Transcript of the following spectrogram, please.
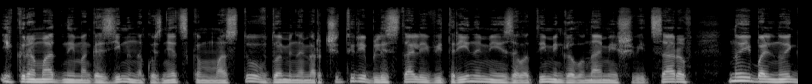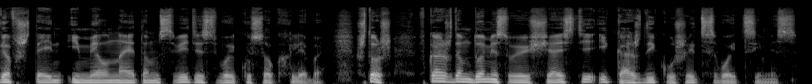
Их громадные магазины на Кузнецком мосту в доме номер 4 блистали витринами и золотыми галунами швейцаров, но и больной Гавштейн имел на этом свете свой кусок хлеба. Что ж, в каждом доме свое счастье, и каждый кушает свой цимис.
